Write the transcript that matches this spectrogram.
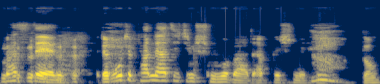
Was denn? Der rote Panda hat sich den Schnurrbart abgeschnitten. Dom,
